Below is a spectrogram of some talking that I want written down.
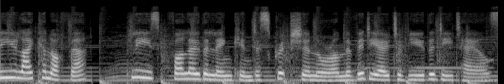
Do you like an offer? Please follow the link in description or on the video to view the details.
